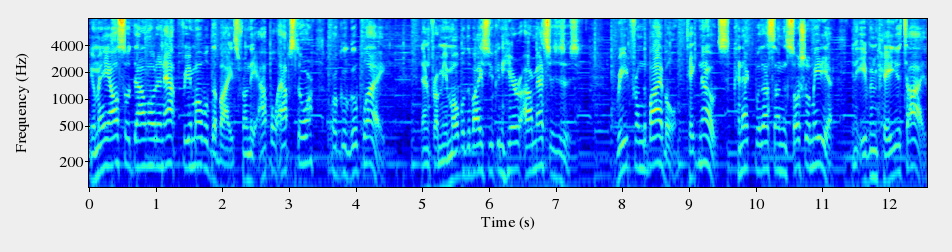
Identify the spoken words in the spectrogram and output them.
You may also download an app for your mobile device from the Apple App Store or Google Play. Then, from your mobile device, you can hear our messages, read from the Bible, take notes, connect with us on the social media, and even pay your tithe.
